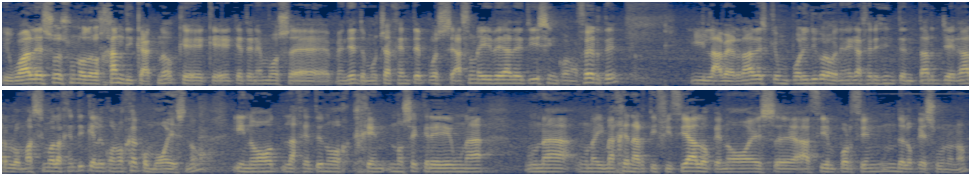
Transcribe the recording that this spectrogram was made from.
Igual eso es uno de los hándicaps, ¿no? Que, tenemos eh, pendiente. Mucha gente pues se hace una idea de ti sin conocerte y la verdad es que un político lo que tiene que hacer es intentar llegar lo máximo a la gente y que le conozca como es, ¿no? Y no la gente no se cree una una, una imagen artificial o que no es eh, a 100% de lo que es uno, ¿no?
